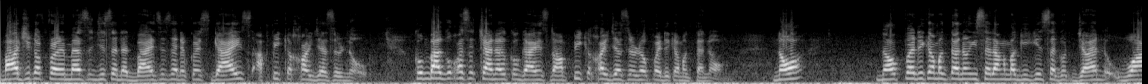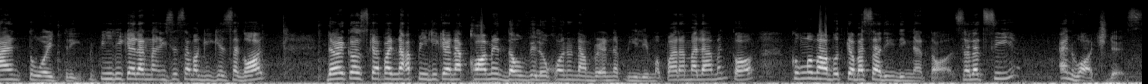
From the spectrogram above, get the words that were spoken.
magical prayer messages and advices. And of course, guys, a pick a card yes or no. Kung bago ka sa channel ko, guys, no, pick a card yes or no, pwede ka magtanong. No? No, pwede ka magtanong isa lang magiging sagot dyan. 1, 2, or 3. Pipili ka lang ng isa sa magiging sagot. Therefore, kapag nakapili ka na, comment down below kung ano number ang napili mo para malaman ko kung umabot ka ba sa reading na to. So, let's see and watch this.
